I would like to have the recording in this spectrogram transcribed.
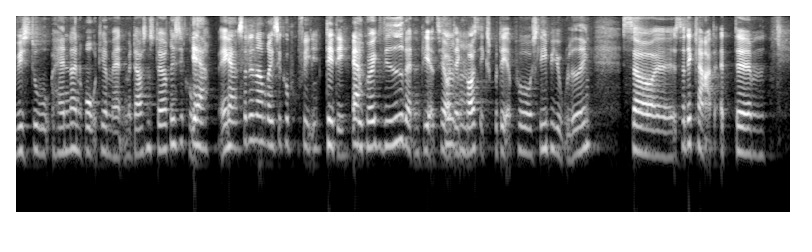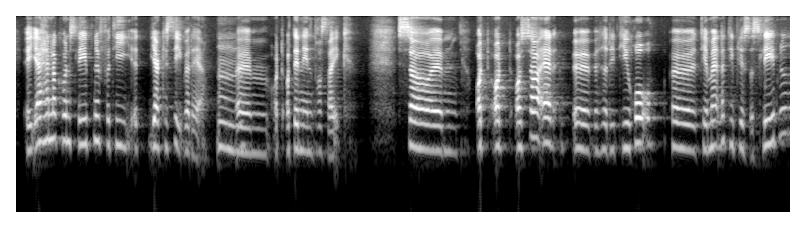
hvis du handler en rå diamant, men der er også en større risiko. Ja, ikke? ja så det er noget om risikoprofil. Det er det. Ja. Du kan jo ikke vide, hvad den bliver til, og mm-hmm. den kan også eksplodere på slibehjulet. Ikke? Så, øh, så det er klart, at øh, Jeg handler kun slebende, fordi at jeg kan se, hvad det er. Mm. Øhm, og, og den ændrer sig ikke. Så, øhm, og, og, og så er øh, hvad hedder det, de rå øh, diamanter, de bliver så slebnet,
